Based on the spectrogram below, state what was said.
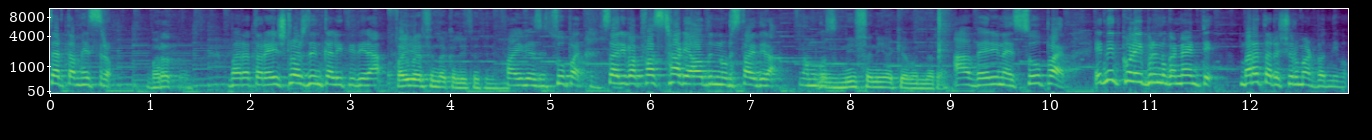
ಸರ್ ತಮ್ಮ ಹೆಸರು? ಭರತ್. ಭರತ್ ಅವರೇ ಎಷ್ಟು ವರ್ಷದಿಂದ ಕಲಿತಿದ್ದೀರಾ? ಫೈವ್ ಇಂದ ಕಲಿತಿದ್ದೀನಿ. ಫೈವ್ ಇಯರ್ಸ್ ಸೂಪರ್ ಸರ್ ಇವಾಗ ಫಸ್ಟ್ ಹಾಡ್ ಯಾವ್ದನ್ನ ನುಡಿಸ್ತಾ ಇದ್ದೀರಾ ನಮ್ಗೂ ನೀ ಸನಿಯಕ್ಕೆ ಬಂದರೆ. ಆ ವೆರಿ ನೈಸ್ ಸೂಪರ್ ಇದು ನಿಂತ್ಕೊಳ್ಳಿ ಇಬ್ರು ಗಂಡ ಹೆಂಡ್ತಿ. ಭರತ್ ಅವರೇ ಶುರು ಮಾಡ್ಬೋದು ನೀವು.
